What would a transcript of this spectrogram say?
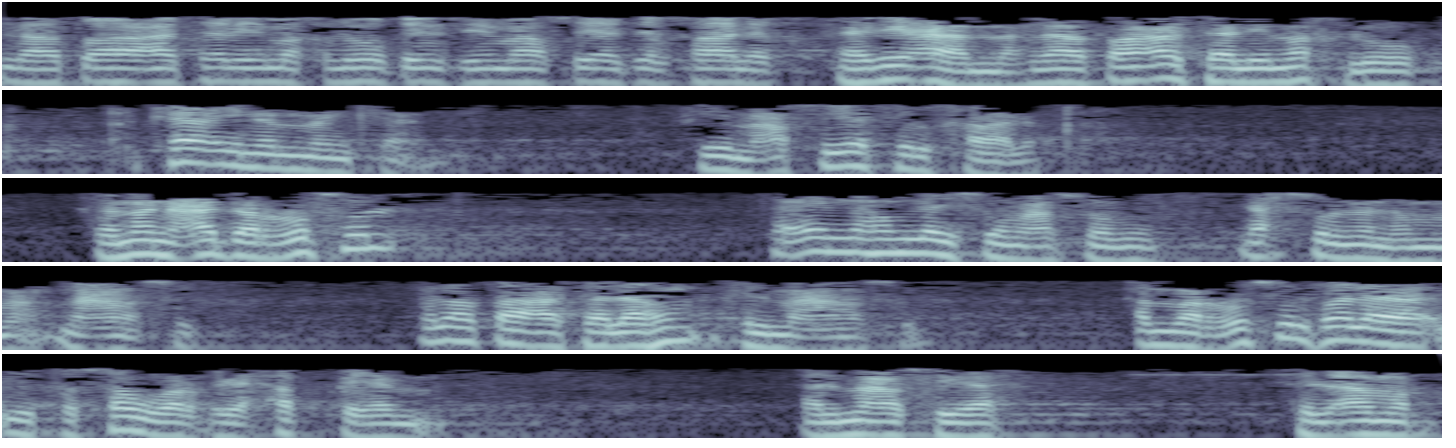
لا طاعة لمخلوق في معصية الخالق. هذه عامة. لا طاعة لمخلوق كائنا من كان في معصية الخالق. فمن عدا الرسل فإنهم ليسوا معصومين يحصل منهم معاصي. فلا طاعة لهم في المعاصي. أما الرسل فلا يتصور في حقهم المعصية في الأمر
